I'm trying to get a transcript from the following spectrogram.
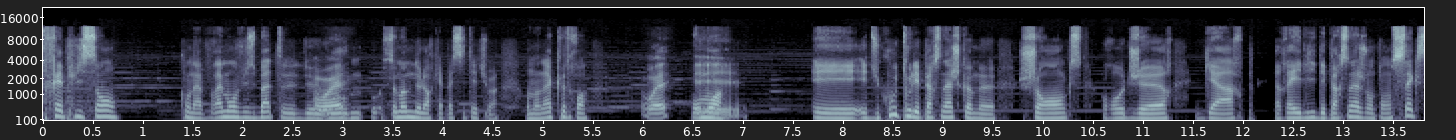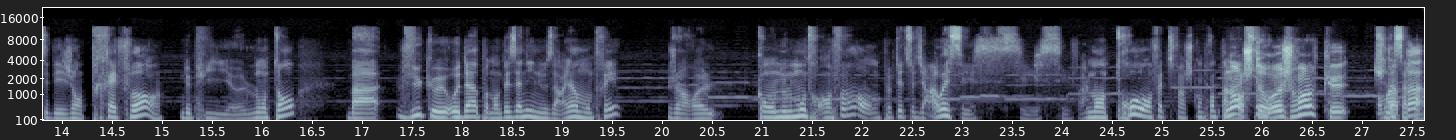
très puissants qu'on a vraiment vu se battre de, Ouais. au, au summum de leur capacité, tu vois. On en a que trois. Ouais. Pour Et- moi. Et, et du coup, tous les personnages comme euh, Shanks, Roger, Garp, Rayleigh, des personnages dont on sait que c'est des gens très forts depuis euh, longtemps, bah, vu que Oda, pendant des années, il nous a rien montré, genre, euh, quand on nous le montre enfin, on peut peut-être se dire, ah ouais, c'est c'est- c'est vraiment trop, en fait. Enfin, je comprends ta Non, je te rejoins que tu n'as pas.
